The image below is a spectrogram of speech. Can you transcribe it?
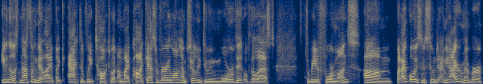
even though it's not something that I've like actively talked about on my podcast for very long, I'm certainly doing more of it over the last three to four months. Um, but I've always consumed it. I mean, I remember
